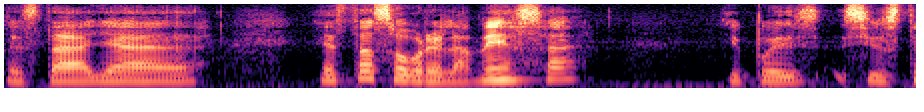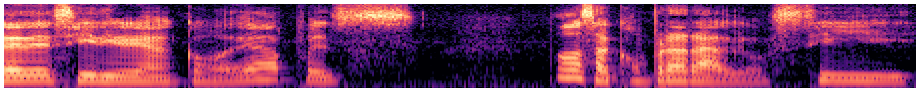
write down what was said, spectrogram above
Está ya. Está sobre la mesa. Y pues si ustedes sí dirían como de, ah, pues vamos a comprar algo. Sí,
